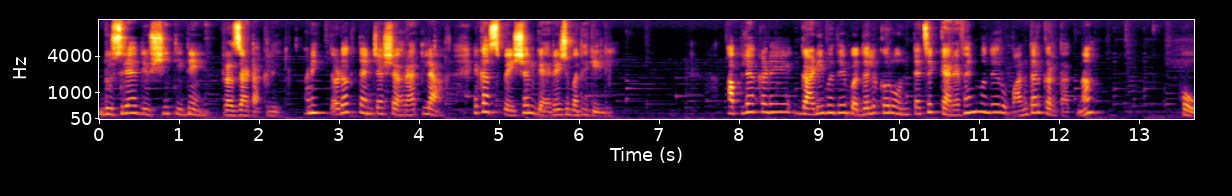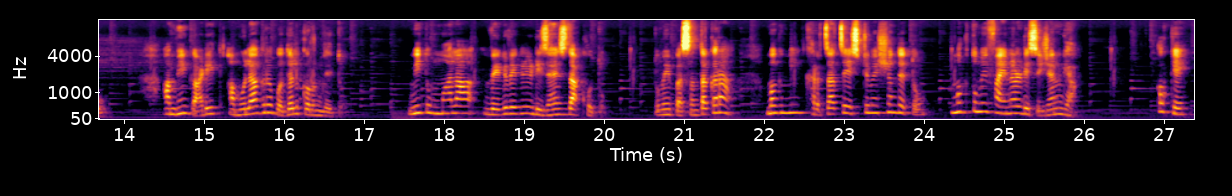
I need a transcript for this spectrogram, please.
दुसऱ्या दिवशी तिने रजा टाकली आणि तडक त्यांच्या शहरातल्या एका स्पेशल गॅरेजमध्ये गेली. आपल्याकडे गाडीमध्ये बदल करून त्याचे कॅरेव्हॅनमध्ये रूपांतर करतात ना? हो आम्ही गाडीत आमूलाग्र बदल करून देतो. मी तुम्हाला वेगवेगळी डिझाईन्स दाखवतो. तुम्ही पसंत करा मग मी खर्चाचे एस्टिमेशन देतो. मग तुम्ही फायनल डिसिजन घ्या. ओके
